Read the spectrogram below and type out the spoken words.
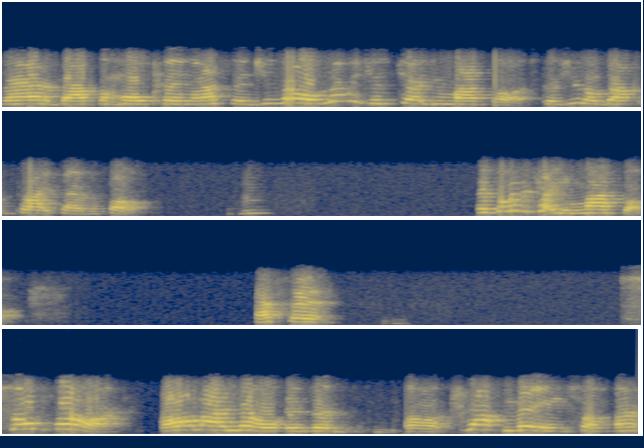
sad about the whole thing. And I said, you know, let me just tell you my thoughts because, you know, Dr. Price has a thought. And so let me tell you my thought. I said, so far, all I know is that uh, Trump made some uh,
